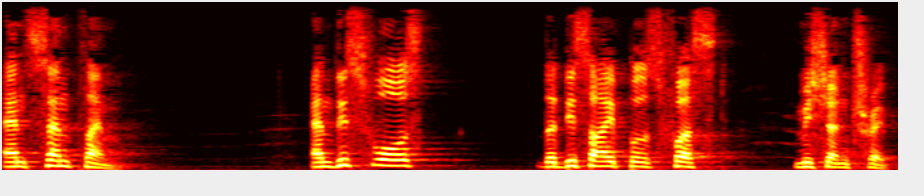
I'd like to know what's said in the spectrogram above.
and sent them. And this was the disciples' first mission trip.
